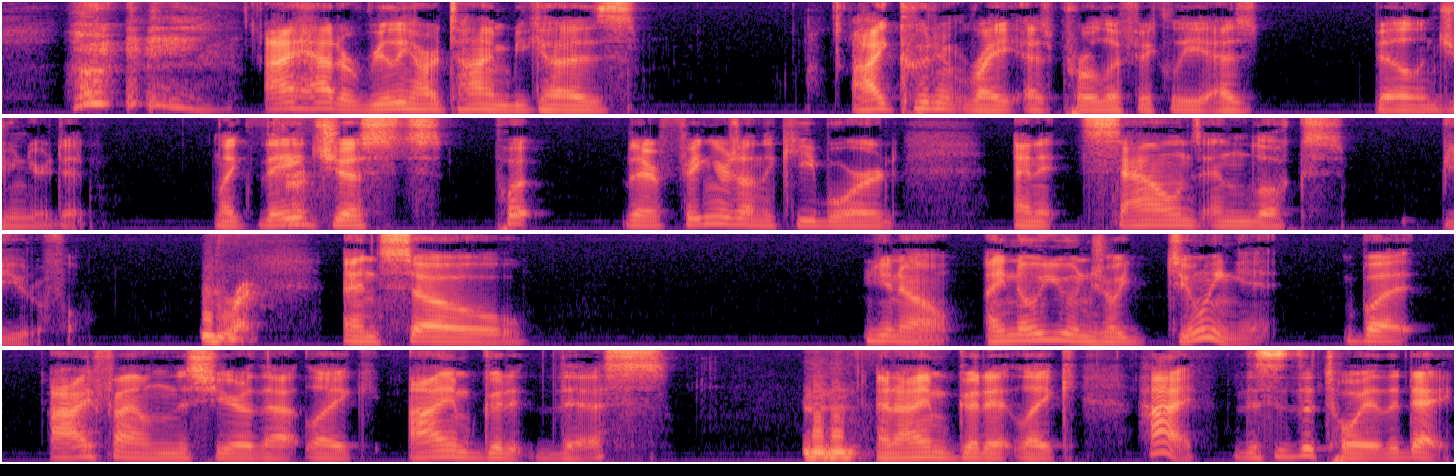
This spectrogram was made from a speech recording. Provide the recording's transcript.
I had a really hard time because I couldn't write as prolifically as Bill and Junior did. Like they Sure. just their fingers on the keyboard, and it sounds and looks beautiful. Right. And so, you know, I know you enjoy doing it, but I found this year that like I am good at this Mhm. and I am good at like, hi, this is the toy of the day.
